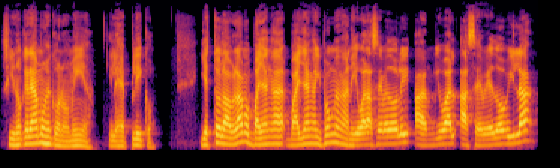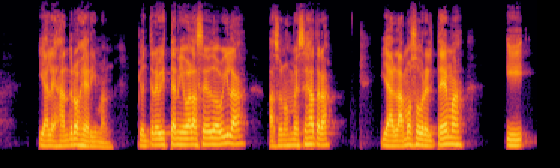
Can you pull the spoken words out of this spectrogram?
si no creamos economía. Y les explico. Y esto lo hablamos, vayan, a, vayan y pongan a Aníbal Acevedo, Aníbal Acevedo y Alejandro Geriman. Yo entrevisté a Aníbal Acevedo Vilá hace unos meses atrás y hablamos sobre el tema y,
